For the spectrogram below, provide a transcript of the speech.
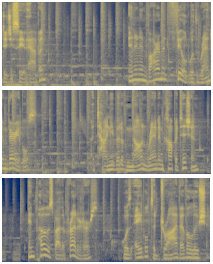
Did you see it happen? In an environment filled with random variables, a tiny bit of non random competition, imposed by the predators, was able to drive evolution.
